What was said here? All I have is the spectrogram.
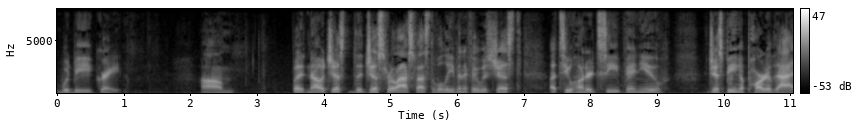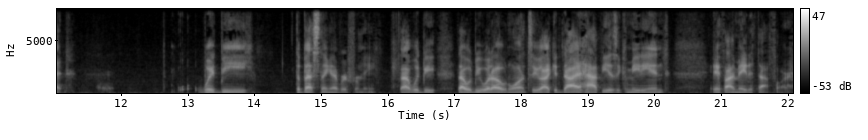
would be great. Um, but no, just the Just for Laughs festival, even if it was just a 200 seat venue, just being a part of that would be the best thing ever for me. That would be that would be what I would want to. I could die happy as a comedian if I made it that far.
